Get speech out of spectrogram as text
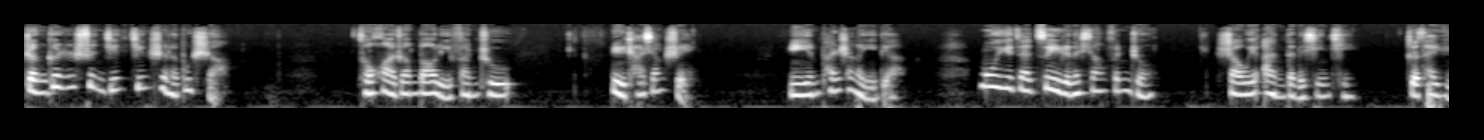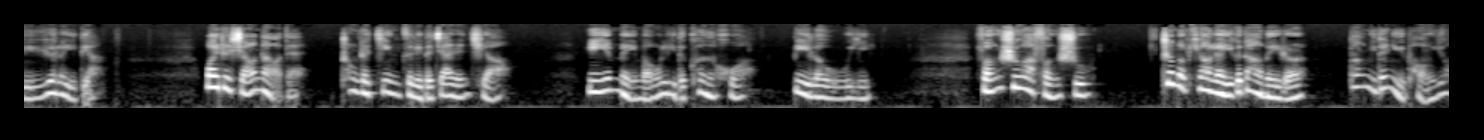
整个人瞬间精神了不少。从化妆包里翻出绿茶香水，余音喷上了一点，沐浴在醉人的香氛中，稍微暗淡的心情，这才愉悦了一点。歪着小脑袋，冲着镜子里的家人瞧，余音美眸里的困惑毕露无遗。冯叔啊，冯叔，这么漂亮一个大美人，当你的女朋友，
